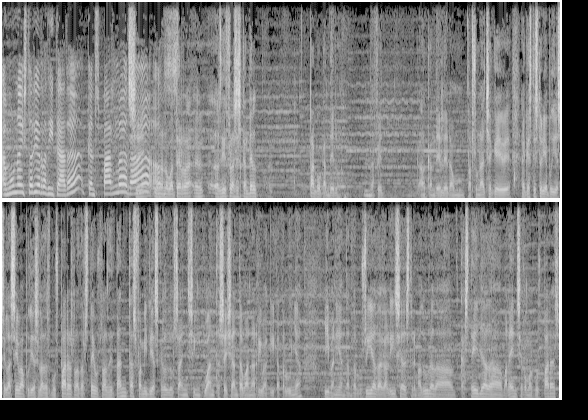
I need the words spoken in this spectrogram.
amb una història reeditada que ens parla de... Sí, una els- nova terra. Eh, Has dit Francesc Candel, Paco Candel. Mm. De fet, el Candel era un personatge que... Aquesta història podia ser la seva, podia ser la dels meus pares, la dels teus, la de tantes famílies que als anys 50-60 van arribar aquí a Catalunya i venien d'Andalusia, de Galícia, d'Extremadura, de Castella, de València, com els meus pares,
